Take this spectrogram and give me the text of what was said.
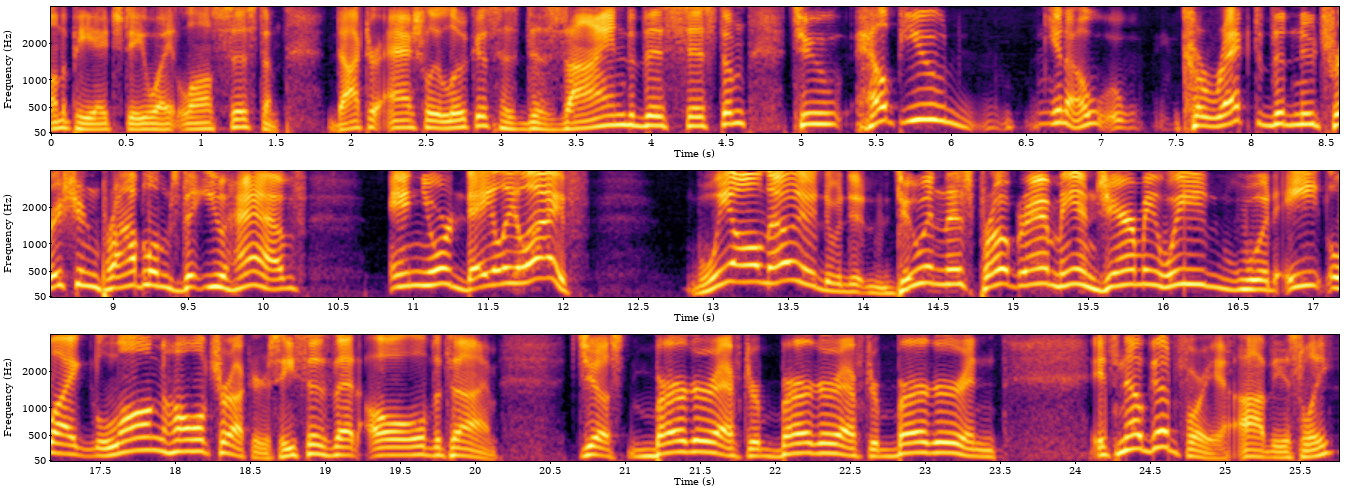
on the PhD weight loss system. Dr. Ashley Lucas has designed this system to help you, you know, correct the nutrition problems that you have in your daily life. We all know doing this program, me and Jeremy, we would eat like long haul truckers. He says that all the time. Just burger after burger after burger, and it's no good for you, obviously.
